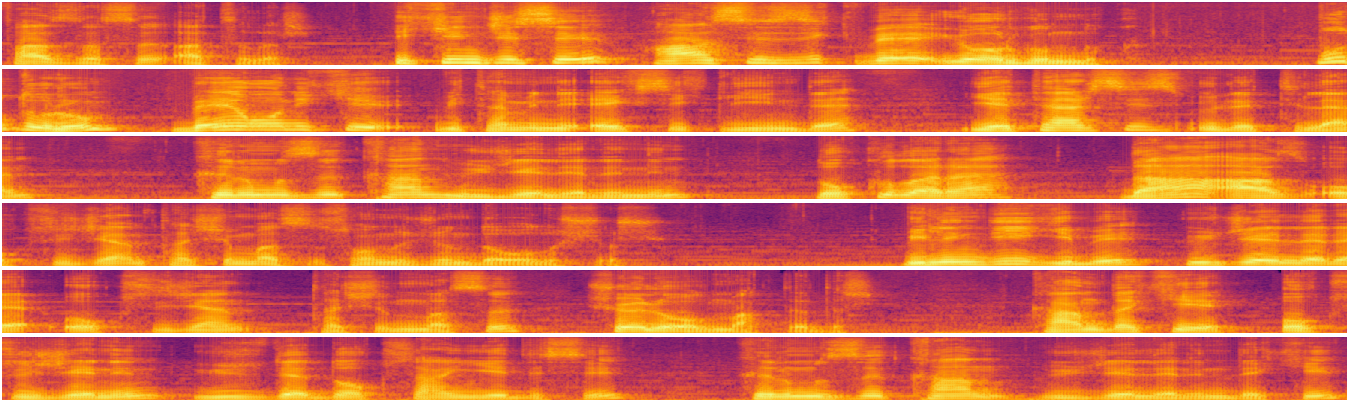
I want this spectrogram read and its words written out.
fazlası atılır. İkincisi halsizlik ve yorgunluk. Bu durum B12 vitamini eksikliğinde yetersiz üretilen kırmızı kan hücrelerinin dokulara daha az oksijen taşıması sonucunda oluşur. Bilindiği gibi hücrelere oksijen taşınması şöyle olmaktadır. Kandaki oksijenin %97'si kırmızı kan hücrelerindeki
